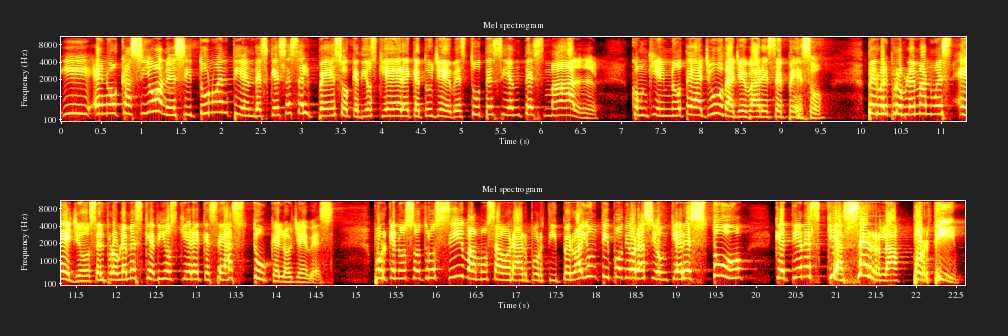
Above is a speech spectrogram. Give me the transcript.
Y en ocasiones, si tú no entiendes que ese es el peso que Dios quiere que tú lleves, tú te sientes mal con quien no te ayuda a llevar ese peso. Pero el problema no es ellos, el problema es que Dios quiere que seas tú que lo lleves. Porque nosotros sí vamos a orar por ti, pero hay un tipo de oración que eres tú que tienes que hacerla por ti.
